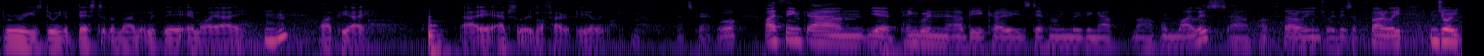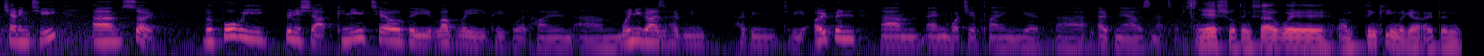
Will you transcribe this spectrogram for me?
Brewery is doing it best at the moment with their MIA IPA. Uh, yeah, absolutely my favourite beer. I think. That's great. Well, I think um, yeah, Penguin uh, Beer Co is definitely moving up uh, on my list. Um, I've thoroughly enjoyed this. I've thoroughly enjoyed chatting to you. Um, so, before we finish up, can you tell the lovely people at home um, when you guys are hoping hoping to be open um, and what you're planning your uh, open hours and that sort of stuff? Yeah, sure thing. So we're I'm thinking we're going to open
